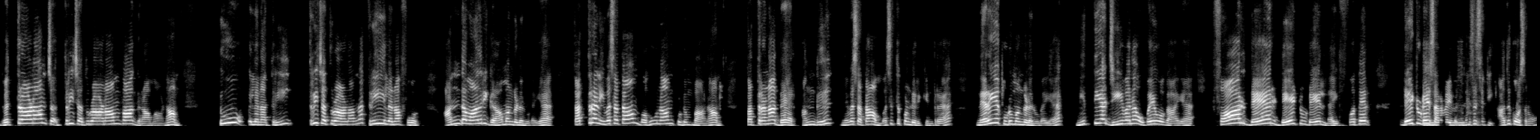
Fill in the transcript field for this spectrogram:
த்வத்ராணாம் த்ரீ சதுராணாம் வா கிராமானாம். டூ இல்லனா த்ரீ த்ரீ சதுராணாம்னா த்ரீ இல்லனா ஃபோர் அந்த மாதிரி கிராமங்களினுடைய தத்ர நிவசதாம் பகுனாம் குடும்பானாம். தத்ரனா தேர் அங்கு நிவசதாம் வசித்துக் கொண்டிருக்கின்ற நிறைய குடும்பங்களினுடைய நித்திய ஜீவன உபயோகாய for their day to day life for their day to day. Survival necessity அதுக்கோசரம்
